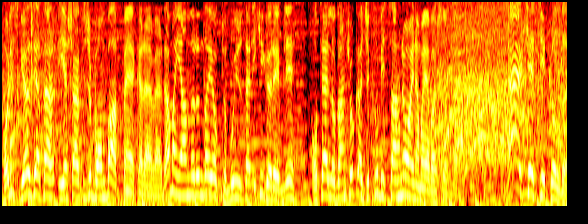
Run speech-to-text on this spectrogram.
Polis göz yatar, yaşartıcı bomba atmaya karar verdi ama yanlarında yoktu. Bu yüzden iki görevli Otello'dan çok acıklı bir sahne oynamaya başladılar. Herkes yıkıldı.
